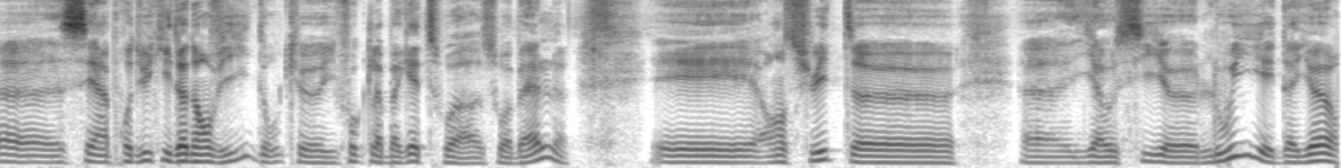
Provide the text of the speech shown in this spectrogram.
euh, c'est un produit qui donne envie. Donc euh, il faut que la baguette soit, belle. Et ensuite, il y a aussi l'ouïe. Et d'ailleurs,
